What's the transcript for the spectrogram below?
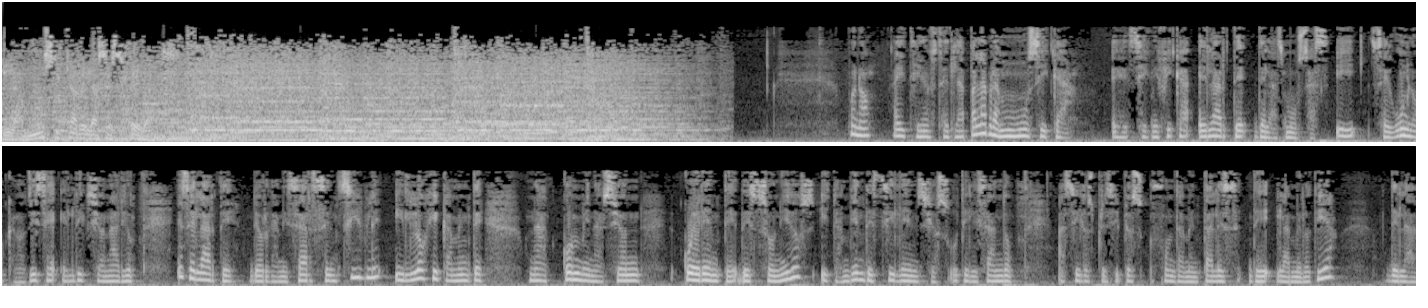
la música de las esferas. Bueno, ahí tiene usted la palabra música. Eh, significa el arte de las musas y, según lo que nos dice el diccionario, es el arte de organizar sensible y lógicamente una combinación coherente de sonidos y también de silencios, utilizando así los principios fundamentales de la melodía, de la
